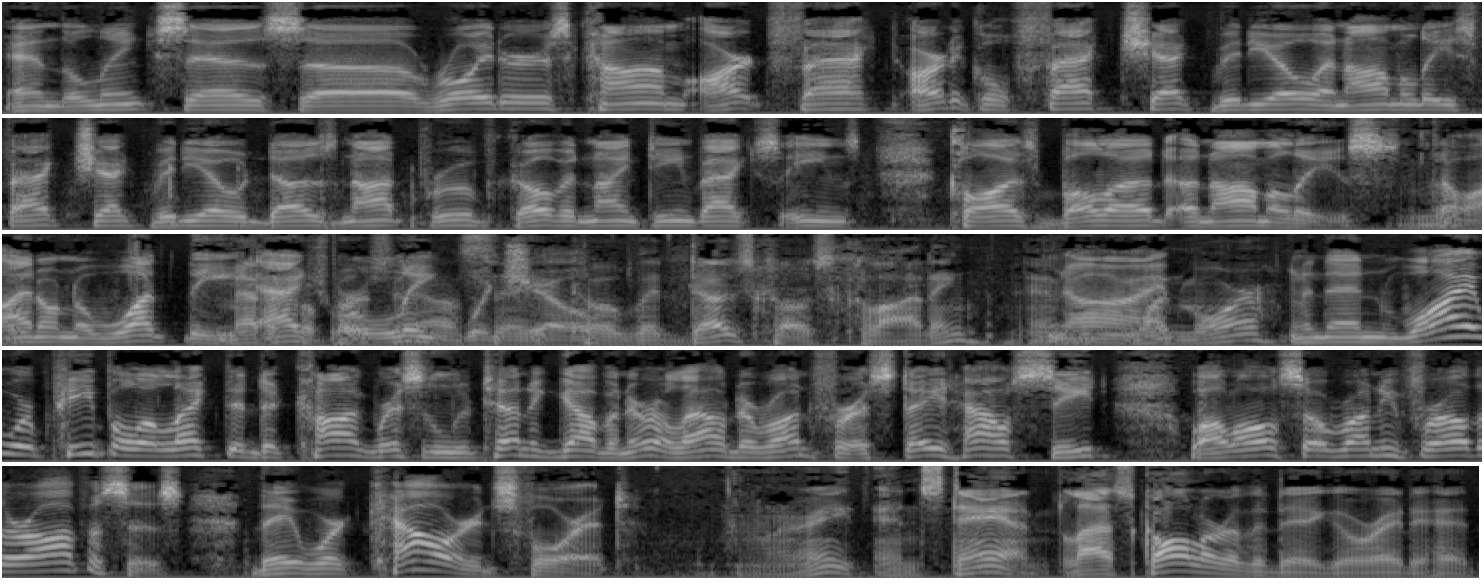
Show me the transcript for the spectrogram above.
And the link says uh, Reuters, com, art fact, article fact check video anomalies. Fact check video does not prove COVID 19 vaccines cause blood anomalies. So I don't know what the actual link would say show. COVID does cause clotting. And All right. one more. And then why were people elected to Congress and lieutenant governor allowed to run for a state house seat while also running for other offices? They were cowards for it. All right, and Stan, last caller of the day. Go right ahead.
